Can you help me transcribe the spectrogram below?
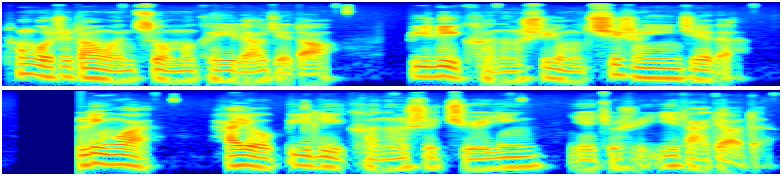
通过这段文字，我们可以了解到，碧栗可能是用七声音阶的。另外。还有，臂力可能是绝音，也就是一大调的。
